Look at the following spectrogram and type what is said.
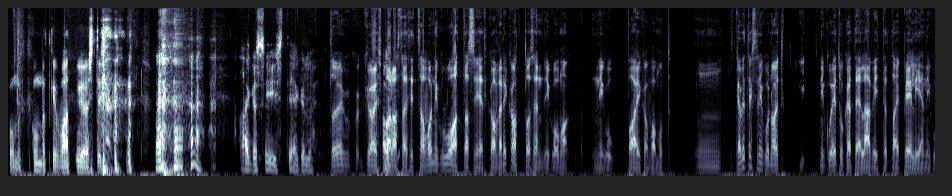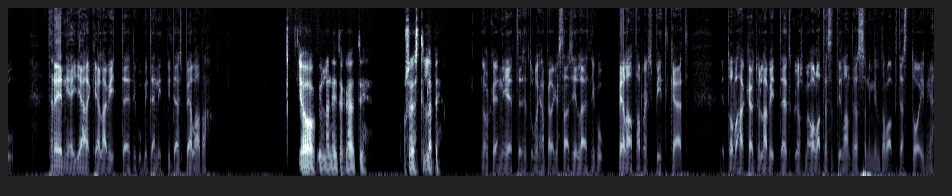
kummat, kummatkin vaan työsti. Aika siistiä kyllä. toi on kyllä olisi On- parasta, että sit saa voi niinku luottaa siihen, että kaveri katsoo sen niinku oman niinku paikan vaan, mut mm, kävittekö te niinku noit niinku etukäteen lävitte tai pelien niinku treenien jälkeen lävitte, että niinku miten niitä pitäisi pelata? Joo, kyllä niitä käytiin useasti läpi. No okei, niin ettei se tuli ihan pelkästään sillä, että niinku pelaa tarpeeksi pitkään, että et on vähän käyty lävitteet, että jos me ollaan tässä tilanteessa, niin miltä tavalla pitäisi toimia.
